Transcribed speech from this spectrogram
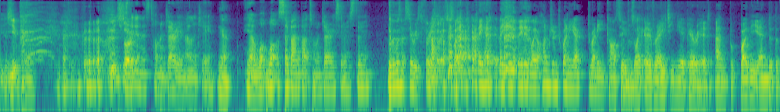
you? 'Cause- Yeah. I'm interested Sorry. in this Tom and Jerry analogy. yeah. Yeah, what what was so bad about Tom and Jerry series three? But there wasn't series three. But it's just like they had they did they did like 120 ec- 20 cartoons like over an 18 year period, and b- by the end of the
